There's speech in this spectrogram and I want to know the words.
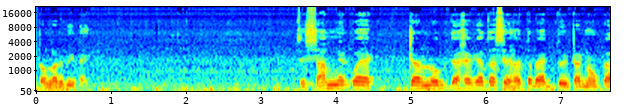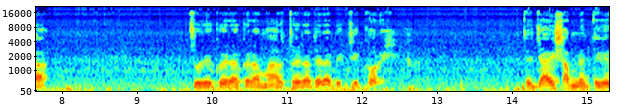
ট্রলার বি নাই। তো সামনে কয়েকটা লোক দেখা গেছে হয়তো এক, দুইটা নৌকা চুরি কইরা কইরা মাছ ধরে ধরে বিক্রি করে। তো যাই সামনের দিকে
